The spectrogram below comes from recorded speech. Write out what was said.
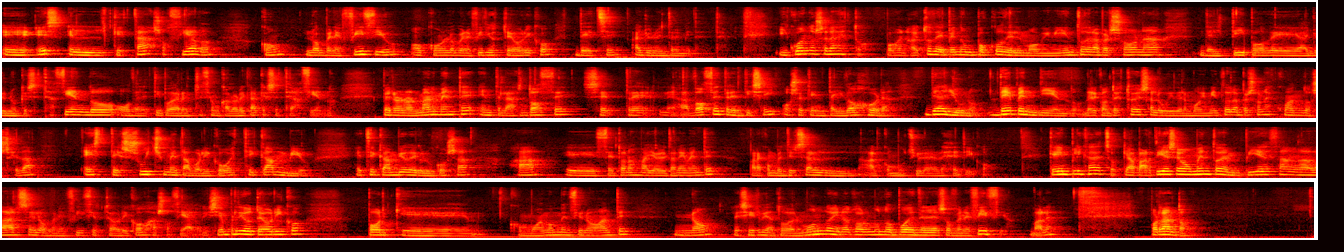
eh, es el que está asociado con los beneficios o con los beneficios teóricos de este ayuno intermitente. ¿Y cuándo se da esto? Pues bueno, esto depende un poco del movimiento de la persona, del tipo de ayuno que se esté haciendo o del tipo de restricción calórica que se esté haciendo. Pero normalmente entre las 12, 12, 36 o 72 horas de ayuno, dependiendo del contexto de salud y del movimiento de la persona, es cuando se da este switch metabólico este cambio este cambio de glucosa a eh, cetonas mayoritariamente para convertirse al, combustible energético. ¿Qué implica esto? Que a partir de ese momento empiezan a darse los beneficios teóricos asociados. Y siempre digo teórico porque, como hemos mencionado antes, no le sirve a todo el mundo y no todo el mundo puede tener esos beneficios, ¿vale? Por tanto,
